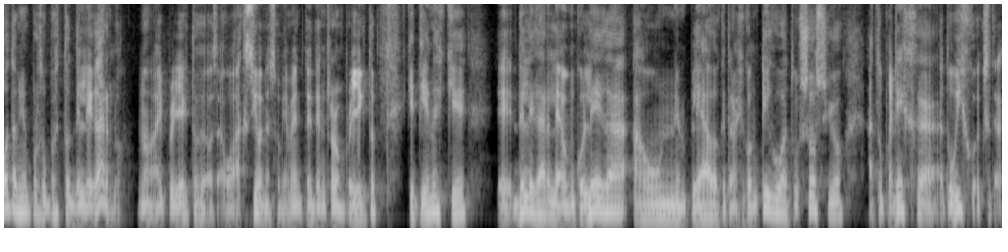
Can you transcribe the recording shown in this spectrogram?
o también, por supuesto, delegarlo. ¿no? Hay proyectos o, acciones, obviamente, dentro de un proyecto que tienes que eh, delegarle a un colega, a un empleado que trabaje contigo, a tu socio, a tu pareja, a tu hijo, etc.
